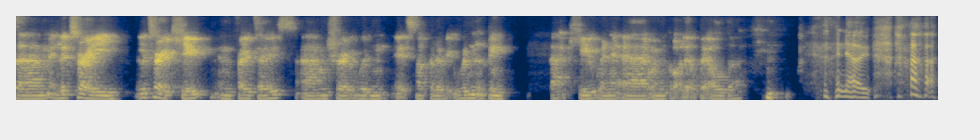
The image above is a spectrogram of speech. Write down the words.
um, it looks very, it looks very cute in photos. Uh, I'm sure it wouldn't. It's not going to. It wouldn't have been that cute when it uh, when it got a little bit older. no.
